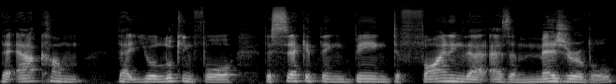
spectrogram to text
the outcome that you're looking for, the second thing being defining that as a measurable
